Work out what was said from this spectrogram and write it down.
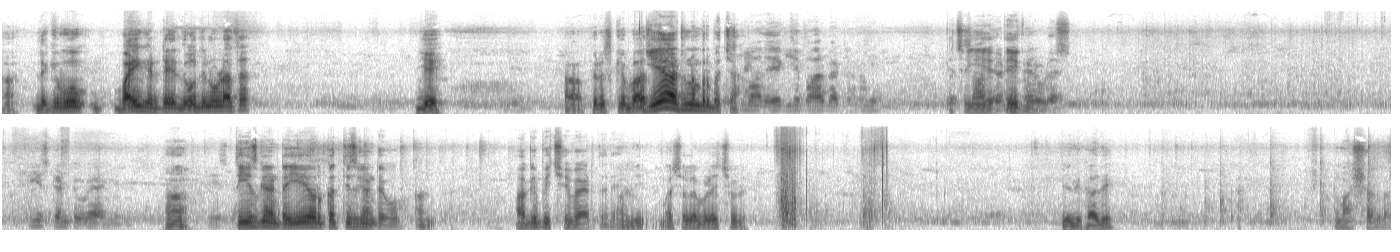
हाँ, लेकिन वो बाईस घंटे दो दिन उड़ा था। ये। हाँ फिर उसके बाद ये आठ नंबर बच्चा। अच्छा ये एक नंबर तीस घंटे उड़ा है ये हाँ। तीस घंटे। ये और इकतीस घंटे वो। हाँ। आगे पीछे बैठते रहे। हाँ जी माशाल्लाह बड़े छोड़े ये दिखा दे। माशाल्लाह।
